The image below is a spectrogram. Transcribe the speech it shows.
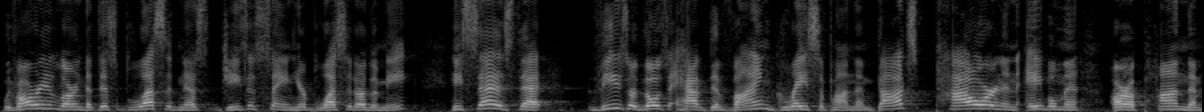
We've already learned that this blessedness, Jesus saying here, blessed are the meek, he says that these are those that have divine grace upon them. God's power and enablement are upon them.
